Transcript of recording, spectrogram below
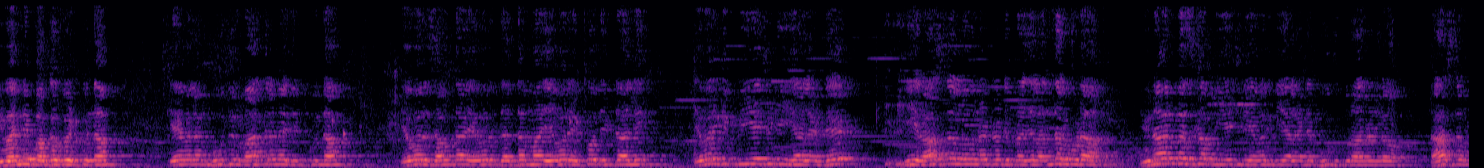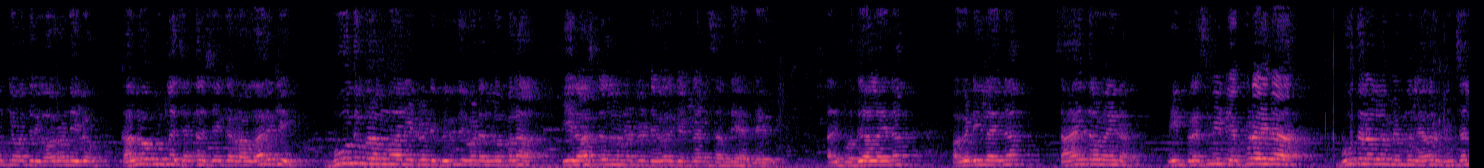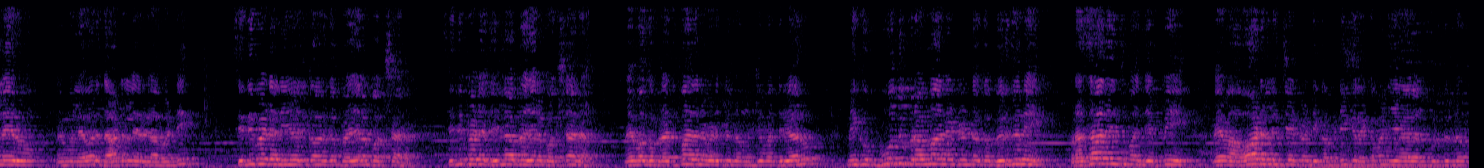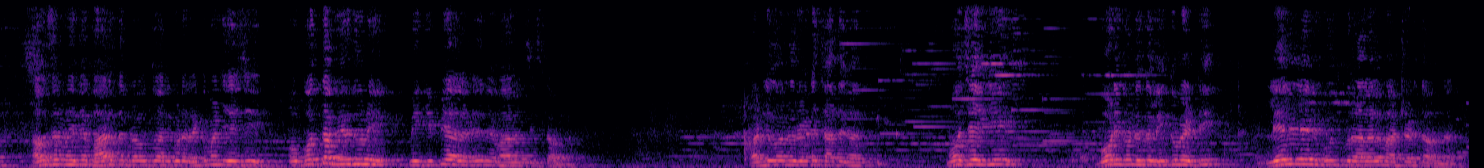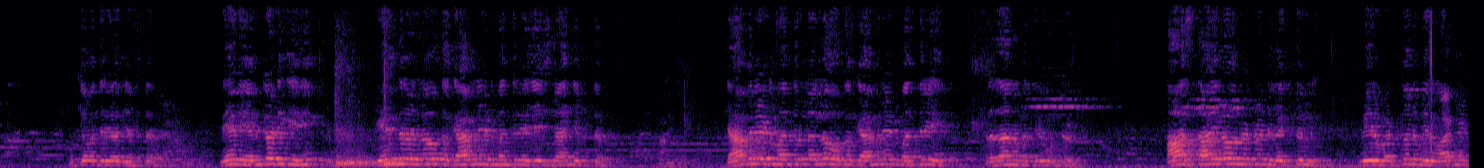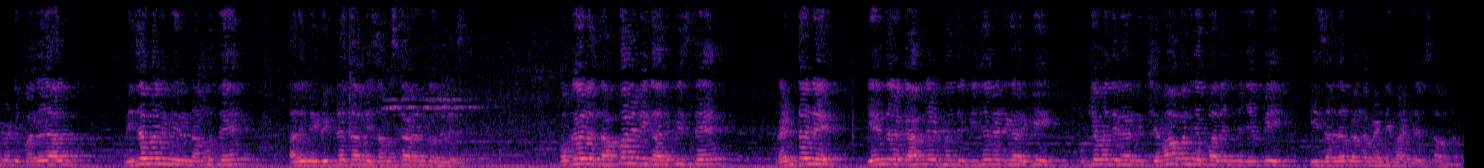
ఇవన్నీ పక్కకు పెట్టుకుందాం. కేవలం బూతులు మాత్రమే తిట్టుకుందాం ఎవరు సౌట ఎవరు దద్దమ్మ ఎవరు ఎక్కువ తిట్టాలి ఎవరికి పిహెచ్డి ఇవ్వాలంటే ఈ రాష్ట్రంలో ఉన్నటువంటి ప్రజలందరూ కూడా యునానిమస్గా పిహెచ్డి ఎవరికి ఇవ్వాలంటే బూత్ పురాణంలో రాష్ట్ర ముఖ్యమంత్రి గౌరవనీయులు కల్వకుంట్ల చంద్రశేఖరరావు గారికి బూత్ బ్రహ్మ అనేటువంటి బిరుదు ఇవ్వడం లోపల ఈ రాష్ట్రంలో ఉన్నటువంటి ఎవరికి ఎట్లాంటి సందేహం లేదు. అది పొద్దుగాలైనా పగటిలైనా సాయంత్రం అయినా మీ ప్రెస్ మీట్ ఎప్పుడైనా బూతులలో మిమ్మల్ని ఎవరు మించలేరు మిమ్మల్ని ఎవరు దాటలేరు కాబట్టి సిద్దిపేట నియోజకవర్గ ప్రజల పక్షాన సిద్దిపేట జిల్లా ప్రజల పక్షాన మేము ఒక ప్రతిపాదన పెడుతున్నాం ముఖ్యమంత్రి గారు. మీకు బూత్ బ్రహ్మ అనేటువంటి ఒక బిరుదుని ప్రసాదించమని చెప్పి మేము అవార్డులు ఇచ్చేటువంటి కమిటీకి రికమెండ్ చేయాలనుకుంటున్నాం. అవసరమైతే భారత ప్రభుత్వానికి కూడా రికమెండ్ చేసి ఒక కొత్త బిరుదుని మీకు ఇప్పించాలనేది మేము ఆలోచిస్తా ఉన్నాం. వడ్లు కొన్నూరు అంటే చేత కాదు మోచేయికి బోడిగుండుకు లింక్ పెట్టి లేని లేని బూత్ మాట్లాడుతూ ఉన్నారు. ముఖ్యమంత్రి గారు చెప్తారు. నేను వెనుకటికి కేంద్రంలో ఒక కేబినెట్ మంత్రిగా చేసిన అని చెప్తారు. కేబినెట్ మంత్రులలో ఒక కేబినెట్ మంత్రి ప్రధానమంత్రి ఉంటాడు. ఆ స్థాయిలో ఉన్నటువంటి వ్యక్తుల్ని మీరు పట్టుకొని మీరు వాడినటువంటి పదజాలం నిజమని మీరు నమ్మితే అది మీ విఘ్నత మీ సంస్కారానికి వదిలేస్తుంది. ఒకవేళ తప్పని మీకు అనిపిస్తే వెంటనే కేంద్ర కేబినెట్ మంత్రి కిషన్ రెడ్డి గారికి ముఖ్యమంత్రి గారికి క్షమాపణ చెప్పాలని చెప్పి ఈ సందర్భంగా మేము డిమాండ్ చేస్తా ఉన్నాం.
